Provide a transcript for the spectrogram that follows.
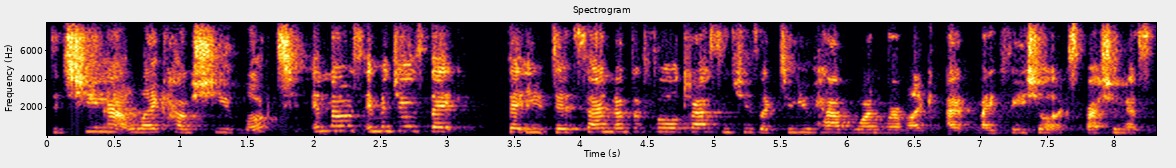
did she not like how she looked in those images that that you did send of the full dress? And she's like, do you have one where like I, my facial expression is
